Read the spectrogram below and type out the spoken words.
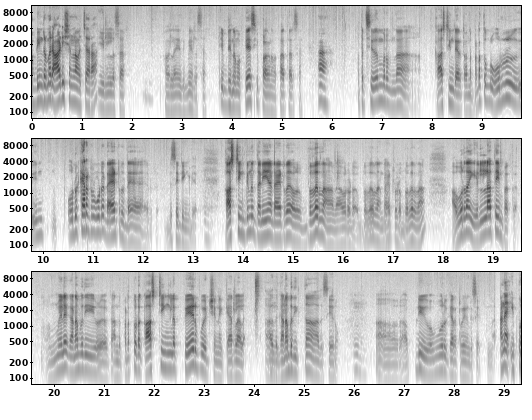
அப்படின்ற மாதிரி ஆடிஷன்லாம் வச்சாரா? இல்லை சார் அதெல்லாம் எதுவுமே இல்லை சார். இப்படி நம்ம பேசி பழகினதை பார்த்தாரு சார். ஆ. அப்போ சிதம்பரம் தான் காஸ்டிங் டைரக்டர் அந்த படத்துக்கு ஒரு இன்- ஒரு கேரக்டர் கூட டைரக்டர் டிசைடிங் கிடையாது. காஸ்டிங்க்குன்னு தனியாக டைரக்டர் அவர் பிரதர் தான். அவரோட பிரதர் தான் டைரக்டரோட பிரதர் தான். அவர் தான் எல்லாத்தையும் பார்த்தார். உண்மையிலே கணபதி அந்த படத்தோட காஸ்டிங்கில் பேர் போயிடுச்சு இன்னைக்கு கேரளாவில் அது கணபதிக்கு தான் அது சேரும். அவர் அப்படி ஒவ்வொரு கேரக்டரையும் டிசைட் பண்ணார். அண்ணா இப்போ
